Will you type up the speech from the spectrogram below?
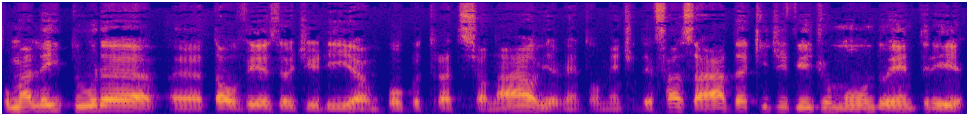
uma leitura, eh, talvez eu diria, um pouco tradicional e eventualmente defasada, que divide o mundo entre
